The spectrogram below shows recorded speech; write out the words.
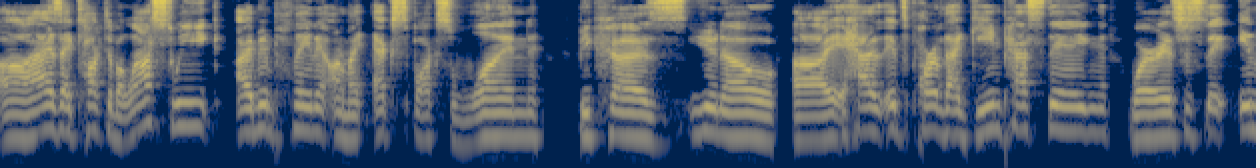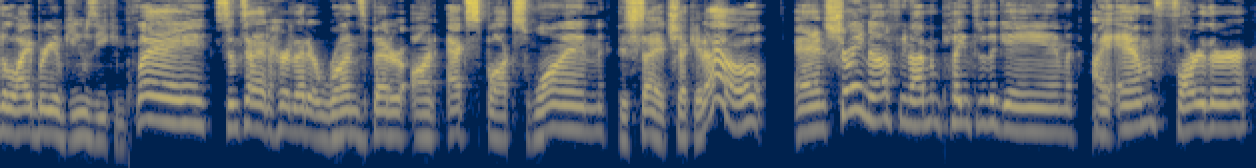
Uh, as I talked about last week, I've been playing it on my Xbox One because you know uh, it has it's part of that Game Pass thing where it's just in the library of games that you can play. Since I had heard that it runs better on Xbox One, decided to check it out. And sure enough, you know, I've been playing through the game. I am farther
